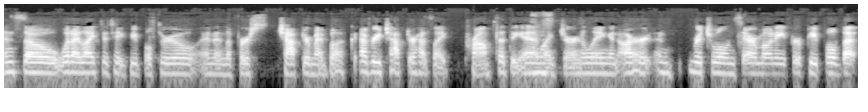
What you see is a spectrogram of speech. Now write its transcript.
And so, what I like to take people through, and in the first chapter of my book, every chapter has like prompts at the end, like journaling and art and ritual and ceremony for people. But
